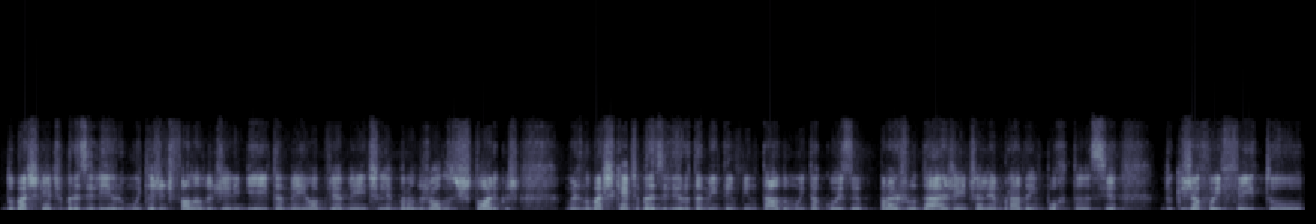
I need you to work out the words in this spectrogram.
do basquete brasileiro. Muita gente falando de NBA também, obviamente, lembrando jogos históricos, mas no basquete brasileiro também tem pintado muita coisa para ajudar a gente a lembrar da importância do que já foi feito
